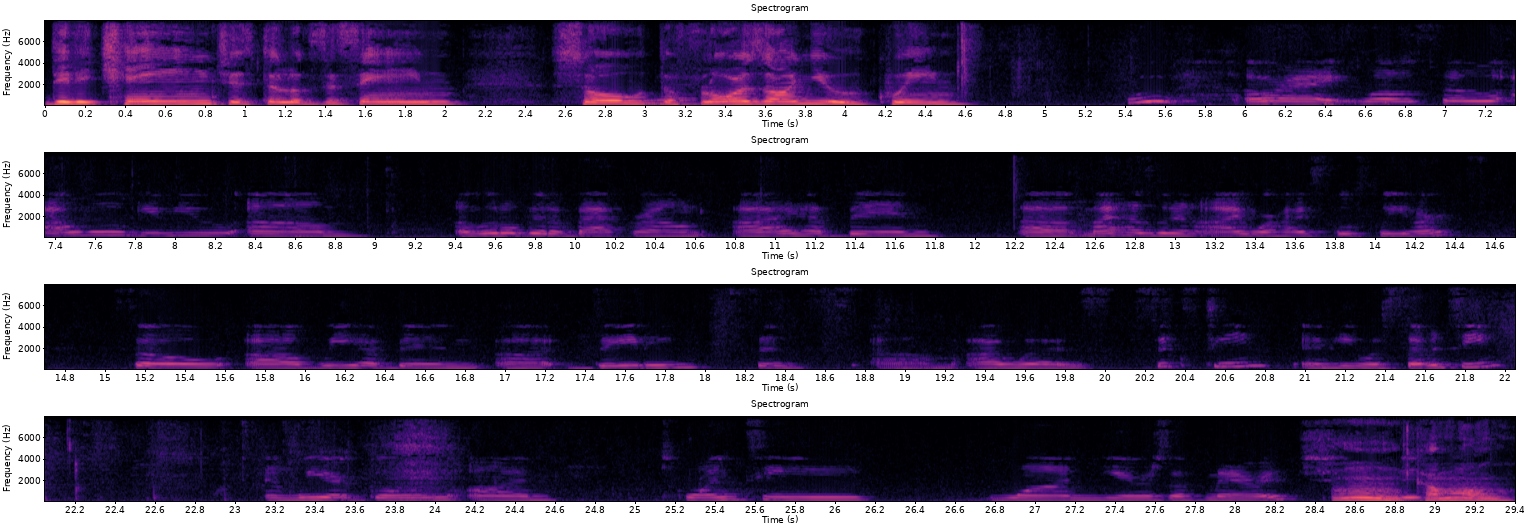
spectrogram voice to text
Did it change? It still looks the same so the floor is on you queen Ooh, all right well so i will give you um, a little bit of background i have been uh, my husband and i were high school sweethearts so uh, we have been uh, dating since um, I was 16 and he was 17. And we are going on 21 years of marriage. mm, come on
